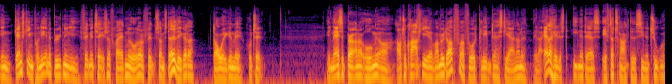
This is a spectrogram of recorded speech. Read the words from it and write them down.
En ganske imponerende bygning i fem etager fra 1898, som stadig ligger der, dog ikke med hotel. En masse børn og unge og autografjæger var mødt op for at få et glimt af stjernerne, eller allerhelst en af deres eftertragtede signaturer.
